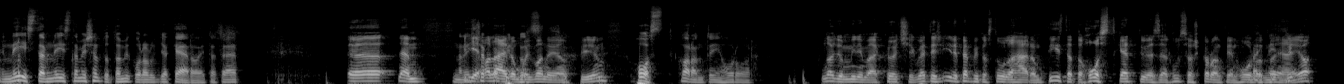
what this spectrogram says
Én néztem, néztem, és nem tudtam, mikor aludjak el rajta. Tehát Ö, nem. Na, akkor aláírom, hogy van olyan film. Host, karantén horror. nagyon minimál költségvetés, írja Pepitos 0310, tehát a Host 2020-as karantén horror ajánlja.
